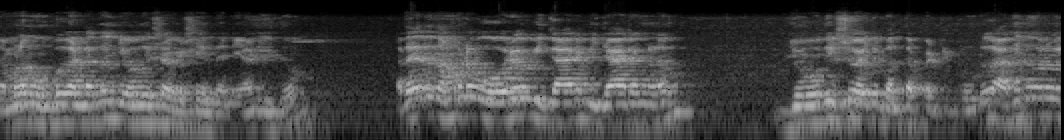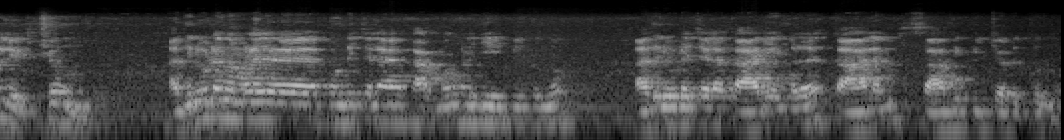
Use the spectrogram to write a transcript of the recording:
നമ്മൾ മുമ്പ് കണ്ടതും ജ്യോതിഷ വിഷയം തന്നെയാണ് ഇതും. അതായത് നമ്മുടെ ഓരോ വികാര വിചാരങ്ങളും ജ്യോതിഷവുമായിട്ട് ബന്ധപ്പെട്ടിട്ടുണ്ട്. അതിനോരോ ലക്ഷ്യമുണ്ട്. അതിലൂടെ നമ്മളെ കൊണ്ട് ചില കർമ്മങ്ങൾ ചെയ്യിപ്പിക്കുന്നു. അതിലൂടെ ചില കാര്യങ്ങൾ കാലം സാധിപ്പിച്ചെടുക്കുന്നു.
